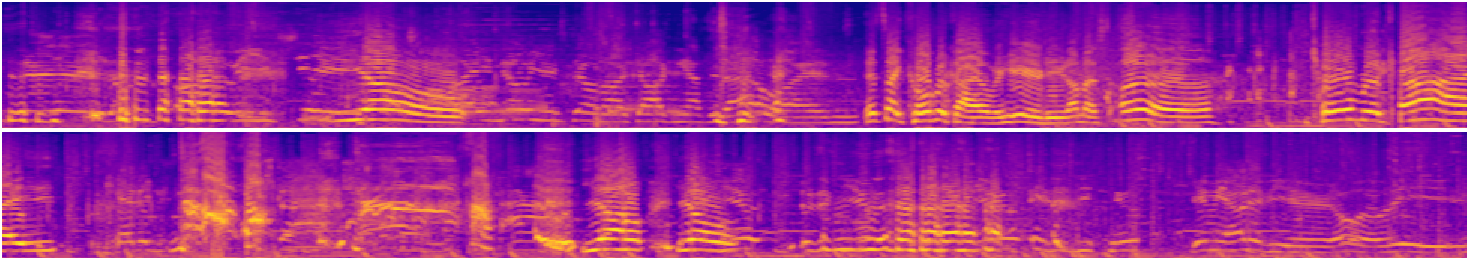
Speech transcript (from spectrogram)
nerd! Holy shit! Yo. I know you're still not talking after that one. It's like Cobra Kai over here, dude. I'm a. Uh. Cobra Kai. Kidding. Yo, yo. Is it you? Is it you? Is it you? Get me out of here! Holy!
